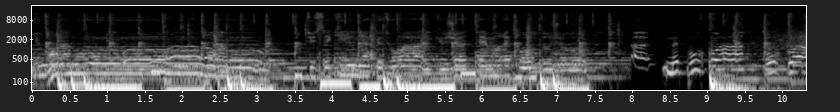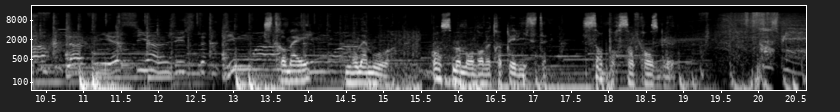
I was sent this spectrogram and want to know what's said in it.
Mais mon amour, mon amour, tu sais qu'il n'y a que toi et que je t'aimerai pour toujours. Mais pourquoi, pourquoi la vie est si injuste? Dis-moi. Stromae, mon amour, en ce moment dans votre playlist 100% France Bleu.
